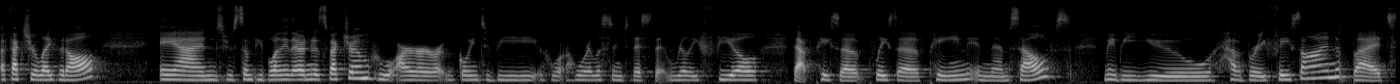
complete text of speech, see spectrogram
affects your life at all. And some people on the other end of the spectrum who are going to be who are, who are listening to this that really feel that place of place of pain in themselves. Maybe you have a brave face on, but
